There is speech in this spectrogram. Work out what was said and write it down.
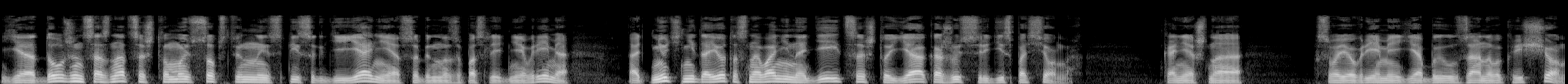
я должен сознаться, что мой собственный список деяний, особенно за последнее время, отнюдь не дает оснований надеяться, что я окажусь среди спасенных. Конечно, в свое время я был заново крещен.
